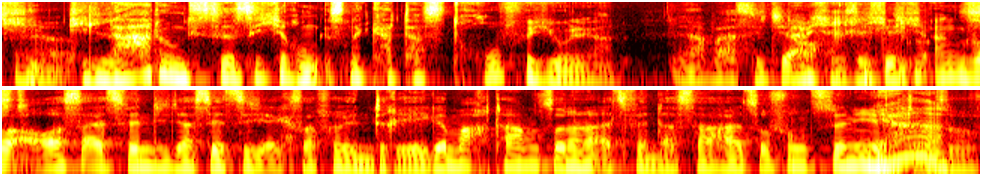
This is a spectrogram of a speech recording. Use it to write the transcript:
Die, ja. die Ladung dieser Sicherung ist eine Katastrophe, Julian. Ja, aber es sieht ja auch offensichtlich so aus, als wenn die das jetzt nicht extra für den Dreh gemacht haben, sondern als wenn das da halt so funktioniert. Ja, also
